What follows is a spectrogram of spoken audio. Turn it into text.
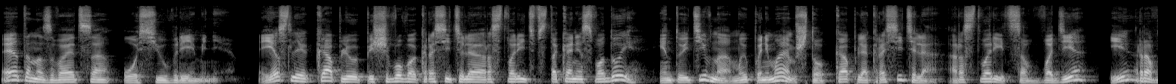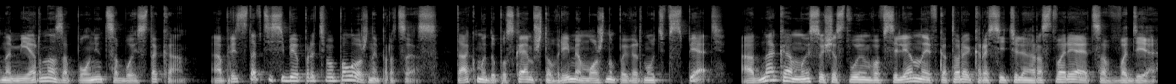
Это называется осью времени. Если каплю пищевого красителя растворить в стакане с водой, интуитивно мы понимаем, что капля красителя растворится в воде и равномерно заполнит собой стакан. А представьте себе противоположный процесс. Так мы допускаем, что время можно повернуть вспять. Однако мы существуем во Вселенной, в которой краситель растворяется в воде,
